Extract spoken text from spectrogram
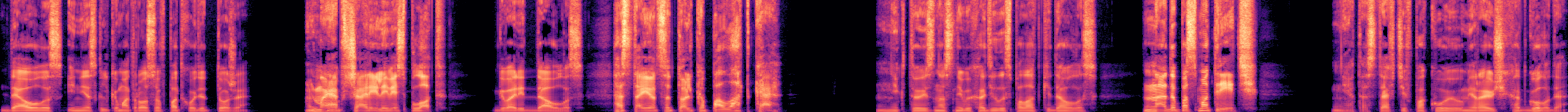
Даулас и несколько матросов подходят тоже. «Мы обшарили весь плод», — говорит Даулас. Остается только палатка». «Никто из нас не выходил из палатки, Даулас». «Надо посмотреть». «Нет, оставьте в покое умирающих от голода».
